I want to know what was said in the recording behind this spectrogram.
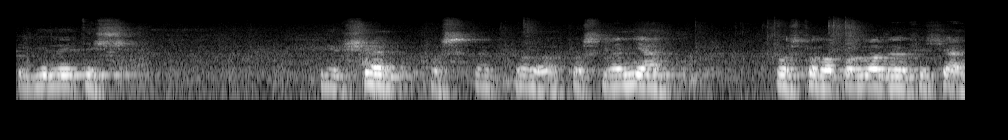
поділитись віршем послання апостола Павла до Офіцян.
